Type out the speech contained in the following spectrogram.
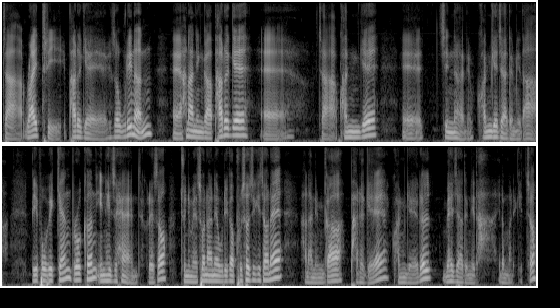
자, rightly, 바르게. 그래서 우리는 에, 하나님과 바르게 에, 자, 관계 에, 짓는 관계자야 됩니다. Before we can broken in his hand. 그래서 주님의 손 안에 우리가 부서지기 전에 하나님과 바르게 관계를 맺어야 됩니다. 이런 말이겠죠.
